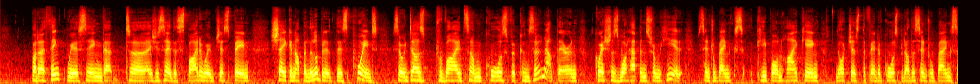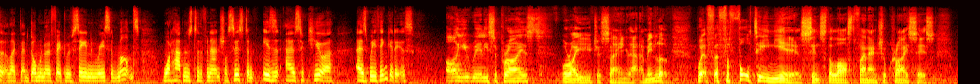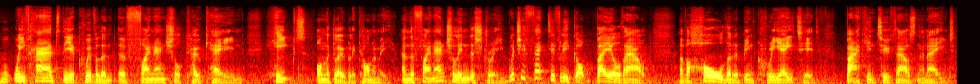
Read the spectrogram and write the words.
But I think we're seeing that, uh, as you say, the spider web just been shaken up a little bit at this point. So it does provide some cause for concern out there. And the question is what happens from here? Central banks keep on hiking, not just the Fed, of course, but other central banks, uh, like that domino effect we've seen in recent months. What happens to the financial system? Is it as secure as we think it is? Are you really surprised? Or are you just saying that? I mean, look, for 14 years since the last financial crisis, we've had the equivalent of financial cocaine heaped on the global economy. And the financial industry, which effectively got bailed out of a hole that had been created back in 2008,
